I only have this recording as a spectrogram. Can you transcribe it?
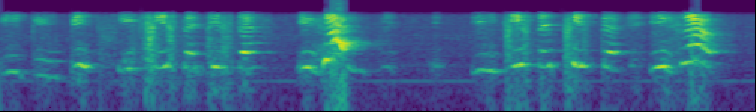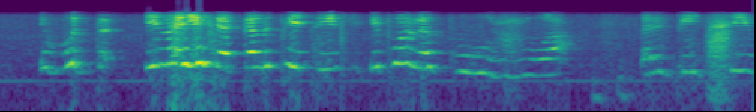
і кирпич, і чисто, чисто, і гам, і чисто, чисто, і гам, і будто, і наївся кирпичі, і повне пужо кирпичів.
